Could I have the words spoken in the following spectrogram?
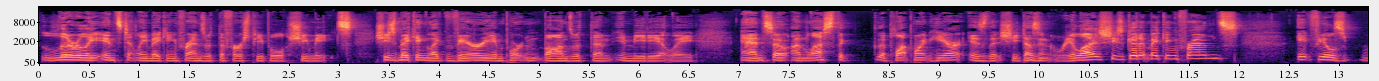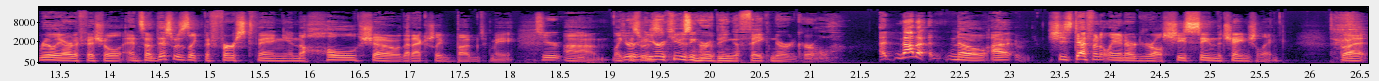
literally instantly making friends with the first people she meets. She's making like very important bonds with them immediately. And so unless the the plot point here is that she doesn't realize she's good at making friends it feels really artificial. And so this was like the first thing in the whole show that actually bugged me. So you're, Um, like you're, this was you're accusing her of being a fake nerd girl. uh, not a no. I she's definitely a nerd girl. She's seen the Changeling, but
